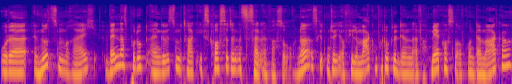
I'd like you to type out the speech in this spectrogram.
oder im Nutzenbereich, wenn das Produkt einen gewissen Betrag X kostet, dann ist es halt einfach so. Ne? Es gibt natürlich auch viele Markenprodukte, die dann einfach mehr kosten aufgrund der Marke.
